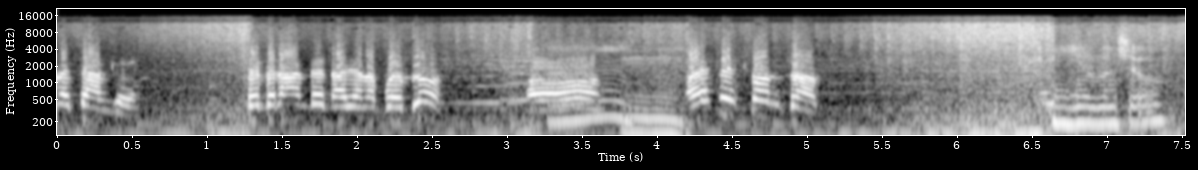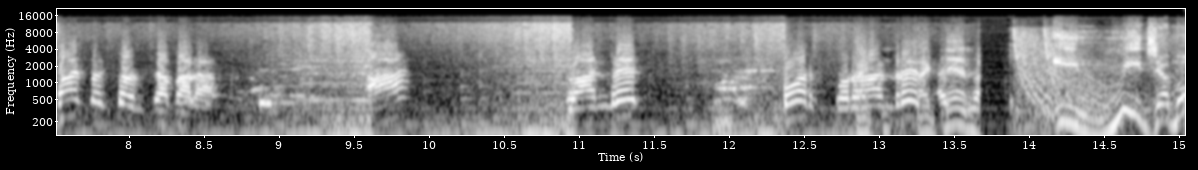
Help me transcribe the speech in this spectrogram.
¿Cuánto le changue? 700 allá en el pueblo. Oo. Ah, ese es stone crab. German show. ¿Cuánto es crab para? ¿Ah? 200? 4, 400. Partner. Y Mijamo.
